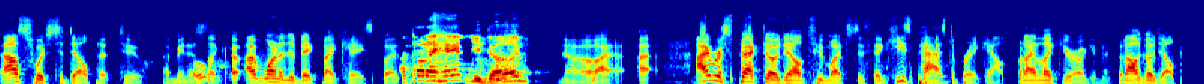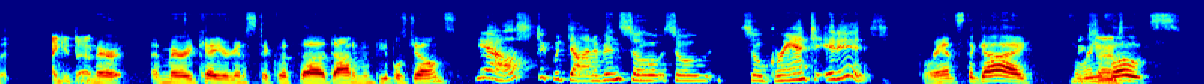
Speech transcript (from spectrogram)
I'll switch to Delpit too. I mean, it's Ooh. like I, I, wanted to make my case, but I thought I had you, Doug. no, I, I, I respect Odell too much to think he's past a breakout. But I like your argument. But I'll go Delpit. I get that. Mary, and Mary Kay, you're going to stick with uh, Donovan Peoples Jones. Yeah, I'll stick with Donovan. So so so Grant, it is. Grant's the guy. Three votes.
